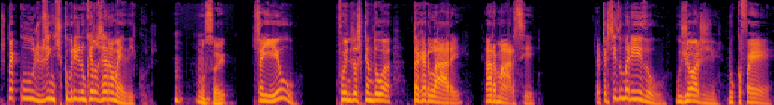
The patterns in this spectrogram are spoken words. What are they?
Mas como é que os vizinhos descobriram que eles eram médicos? Não sei. Sei eu? Foi um deles que andou a tagarlar, a armar-se. Deve ter sido o marido, o Jorge, no café.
